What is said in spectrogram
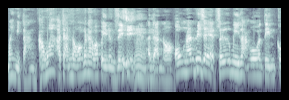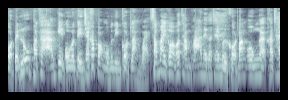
ไม่มีตังค์เอาว่าอาจารย์น้องก็ได้ว่าปีหนึ่งสี่อืมอาจารย์น้ององค์นั้นพิเศษซื้อมีหลังโอวัลตินกดเป็นรูปภาษาอังกฤษโอวัลตินใช้กระป๋องโอวัลตินกดหลังไว้ สมัยก่อนเขาทำพระเนี่ยเขาใช้มือกดบางองค์อะเขาใช้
